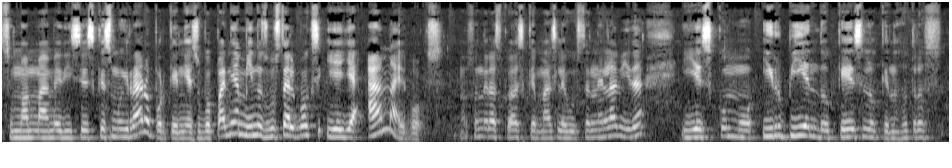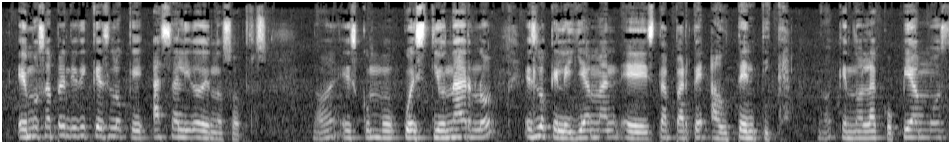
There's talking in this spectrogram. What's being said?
su mamá me dice, es que es muy raro porque ni a su papá ni a mí nos gusta el box y ella ama el box. ¿no? Son de las cosas que más le gustan en la vida y es como ir viendo qué es lo que nosotros hemos aprendido y qué es lo que ha salido de nosotros. ¿no? Es como cuestionarlo, es lo que le llaman eh, esta parte auténtica, ¿no? que no la copiamos,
